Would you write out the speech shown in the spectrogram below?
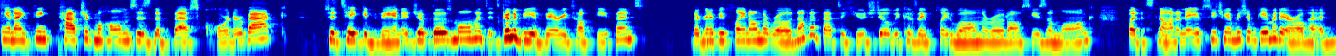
and I think Patrick Mahomes is the best quarterback to take advantage of those moments. It's going to be a very tough defense. They're going to be playing on the road. Not that that's a huge deal because they played well on the road all season long, but it's not an AFC Championship game at Arrowhead.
